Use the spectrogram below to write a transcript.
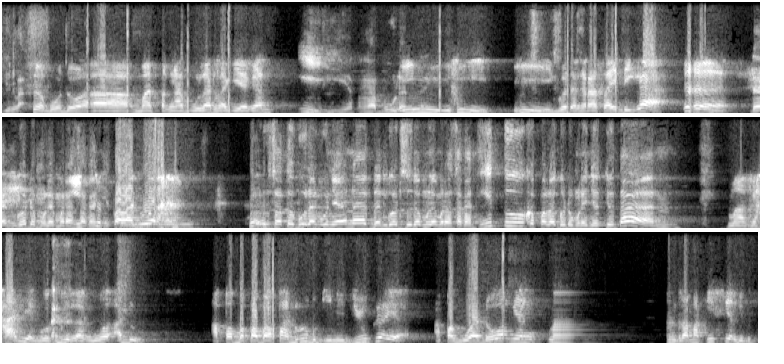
gila. ya bodoh amat tengah bulan lagi ya kan. Iya, tengah bulan. Ih, ih, ih, gue udah ngerasain Dika. Dan gue udah mulai merasakan itu. kepala gua. Baru satu bulan punya anak dan gue sudah mulai merasakan itu. Kepala gue udah mulai nyut-nyutan. Makanya gue bilang gue, aduh, apa bapak-bapak dulu begini juga ya? Apa gua doang yang mendramatisir gitu?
